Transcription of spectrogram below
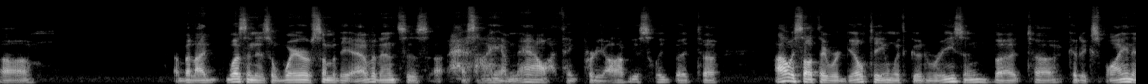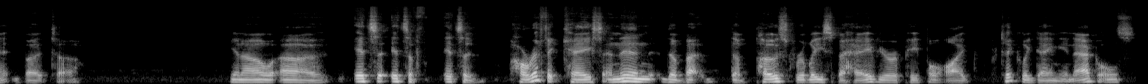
uh, but I wasn't as aware of some of the evidence as, as I am now. I think pretty obviously, but uh, I always thought they were guilty and with good reason, but uh, could explain it. But uh, you know, uh, it's it's a it's a horrific case. And then the the post release behavior of people like particularly Damien Echols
